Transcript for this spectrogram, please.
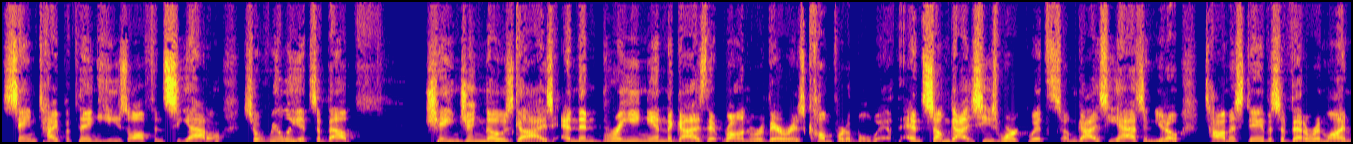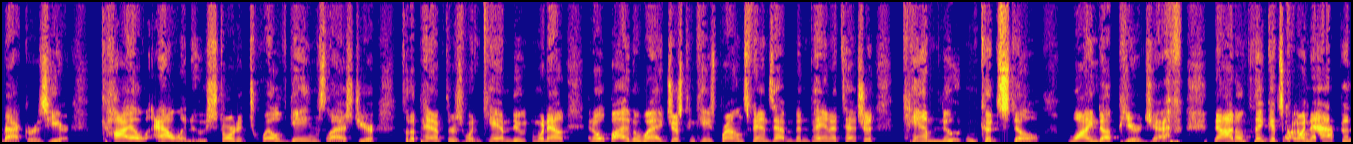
same type of thing. He's off in Seattle. So really, it's about changing those guys and then bringing in the guys that Ron Rivera is comfortable with. And some guys he's worked with, some guys he hasn't. You know, Thomas Davis, a veteran linebacker, is here. Kyle Allen, who started 12 games last year for the Panthers when Cam Newton went out. And oh, by the way, just in case Browns fans haven't been paying attention, Cam Newton could still wind up here, Jeff. Now, I don't think it's wow. going to happen.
